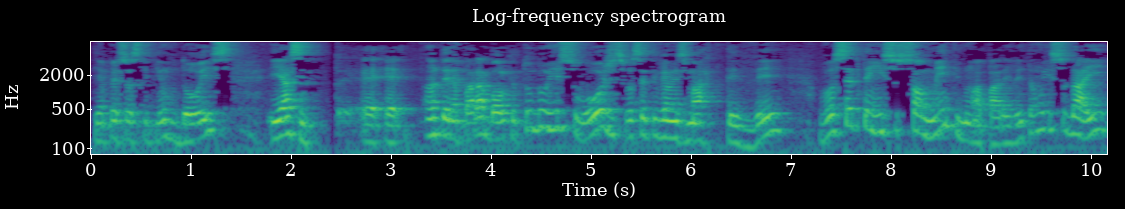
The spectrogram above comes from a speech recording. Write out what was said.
tinha pessoas que tinham dois e assim, é, é, antena parabólica, tudo isso hoje, se você tiver um Smart TV, você tem isso somente num aparelho. Então isso daí,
